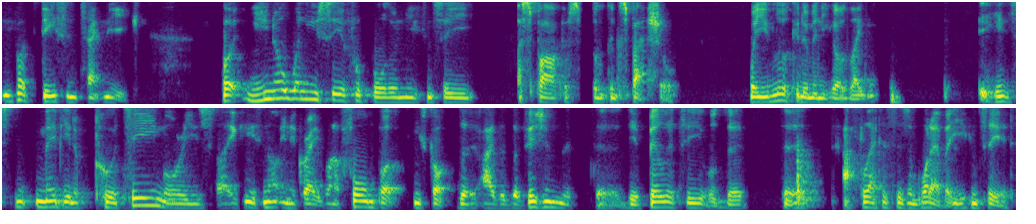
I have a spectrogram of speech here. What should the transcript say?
he's got decent technique. But you know, when you see a footballer and you can see a spark of something special, where you look at him and you go, like, he's maybe in a poor team or he's like he's not in a great run of form, but he's got the either the vision, the the, the ability, or the the athleticism, whatever. You can see it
